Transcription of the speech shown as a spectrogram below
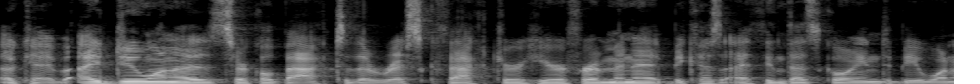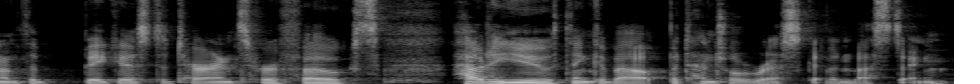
Okay, but I do want to circle back to the risk factor here for a minute because I think that's going to be one of the biggest deterrents for folks. How do you think about potential risk of investing?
